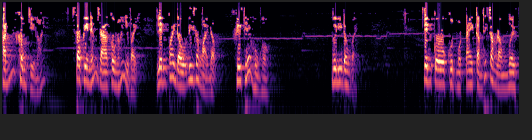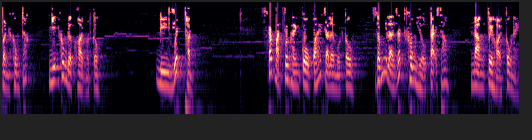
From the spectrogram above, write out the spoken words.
Hắn không chỉ nói, Sau khi ném ra câu nói như vậy, liền quay đầu đi ra ngoài động Khi thế hùng hồn. Người đi đâu vậy? Tiên cô cụt một tay cảm thấy trong lòng mười phần không chắc, Nhịn không được hỏi một câu. Đi giết thần. Sắc mặt phương hành cô quái trả lời một câu, Giống như là rất không hiểu tại sao Nàng phải hỏi câu này.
